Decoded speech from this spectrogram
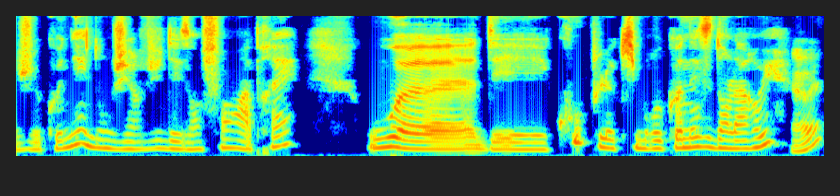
je connais, donc j'ai revu des enfants après, ou euh, des couples qui me reconnaissent dans la rue, Ah ouais?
